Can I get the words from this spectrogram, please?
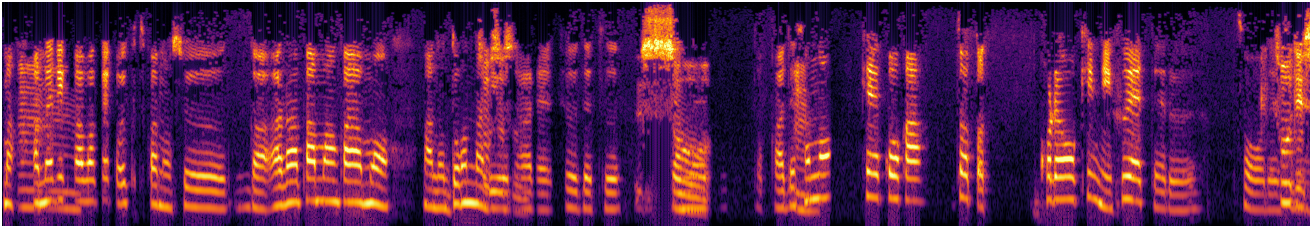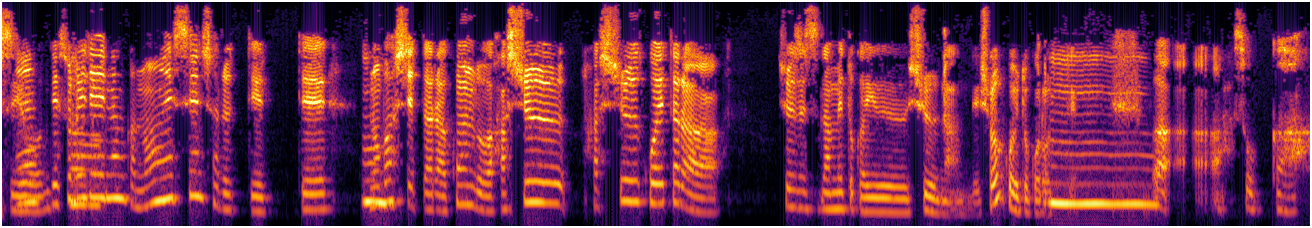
まうん。あ、アメリカは結構いくつかの州が、アラバマがもう、あの、どんな理由であれ、中絶そとかで、う。んその傾向が、ちょっと、これを機に増えてるそうです、う。そうですよ。で、それでなんか non-essential って言って、伸ばしてたら、今度は8週、8週超えたら、中絶ダメとかいう州なんでしょ？こういうところうって。ん。ああ、そっか。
